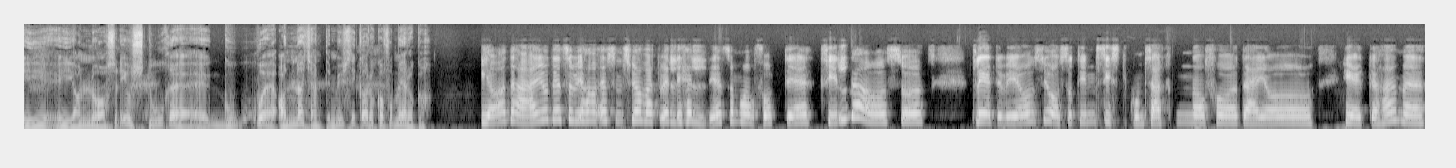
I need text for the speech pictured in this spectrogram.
i, i januar, så det er jo store, gode, anerkjente musikere dere får med dere? Ja, det er jo det. Så har, jeg syns vi har vært veldig heldige som har fått det til. da, Og så gleder vi oss jo også til den siste konserten og for deg og Hege her med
